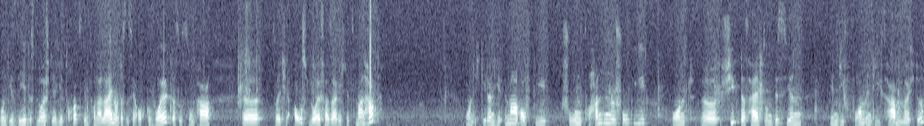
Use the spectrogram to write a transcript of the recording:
Und ihr seht, es läuft ja hier trotzdem von allein und das ist ja auch gewollt, dass es so ein paar äh, solche Ausläufer, sage ich jetzt mal, hat. Und ich gehe dann hier immer auf die schon vorhandene Schoki und äh, schiebe das halt so ein bisschen in die Form, in die ich es haben möchte.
